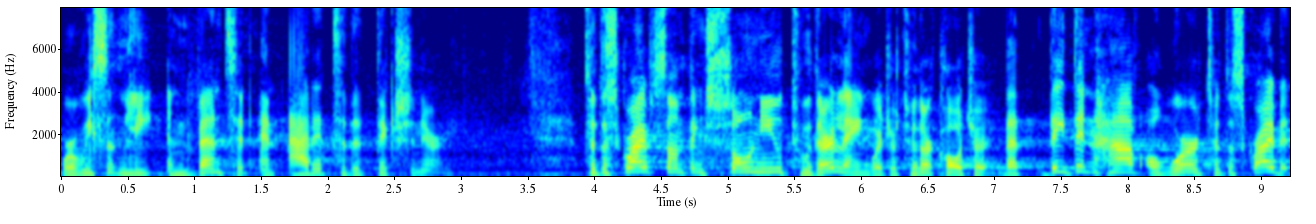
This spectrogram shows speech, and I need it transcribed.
were recently invented and added to the dictionary to describe something so new to their language or to their culture that they didn't have a word to describe it.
